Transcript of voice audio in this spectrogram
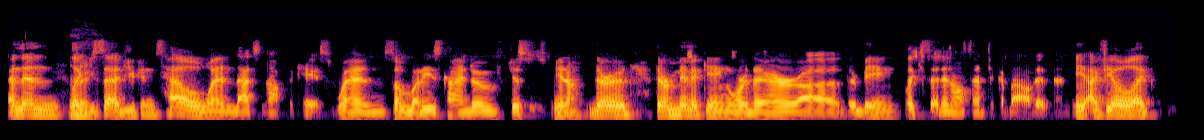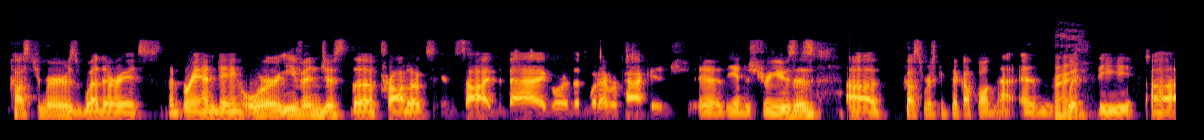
And then, like right. you said, you can tell when that's not the case, when somebody's kind of just, you know, they're, they're mimicking or they're, uh, they're being, like you said, inauthentic about it. And I feel like customers, whether it's the branding or even just the products inside the bag or the whatever package uh, the industry uses, uh, customers can pick up on that. And right. with the uh,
